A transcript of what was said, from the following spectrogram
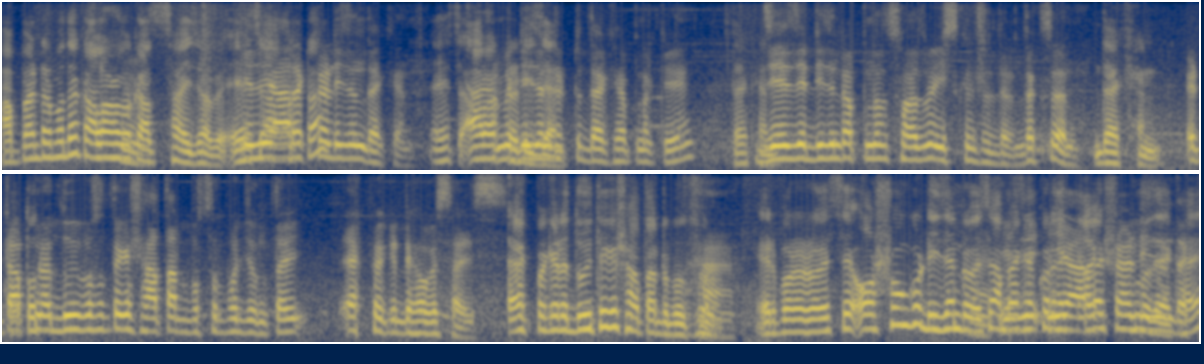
হাফ প্যান্টের মধ্যে কালার হবে কাজ সাইজ হবে। এই যে আরেকটা ডিজাইন দেখেন। আমি ডিজাইন একটু দেখে আপনাকে। যে যে ডিজাইনটা আপনাদের সহজ স্ক্রিনশট দেন দেখছেন? দেখেন। এটা আপনার দুই বছর থেকে সাত আট বছর পর্যন্ত এক প্যাকেটে হবে সাইজ এক প্যাকেটে দুই থেকে সাত আট বছর। হ্যাঁ। এরপরে রয়েছে অসংখ্য ডিজাইন রয়েছে। আমরা এক করে কালেকশন দেখাই।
